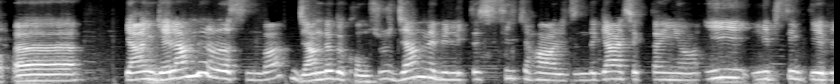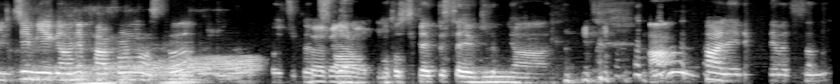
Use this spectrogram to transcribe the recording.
Çok Ee, yani gelenler arasında Cem'de de konuşuruz. Cem'le birlikte Silky haricinde gerçekten ya iyi lip sync diyebileceğim yegane performans da özür dilerim şu an. Motosikletli sevgilim ya. Aa, Harley Davidson'ın.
